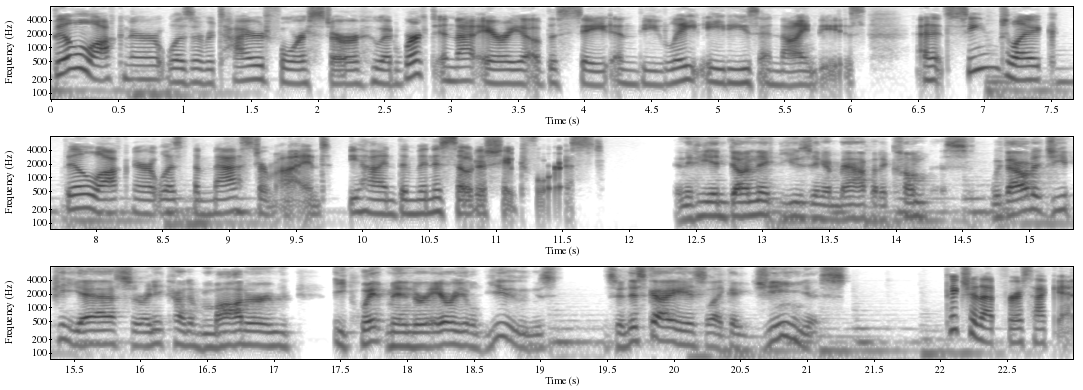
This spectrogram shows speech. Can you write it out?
Bill Lochner was a retired forester who had worked in that area of the state in the late 80s and 90s. And it seemed like Bill Lochner was the mastermind behind the Minnesota shaped forest and that he had done it using a map and a compass without a GPS or any kind of modern equipment or aerial views. So this guy is like a genius. Picture that for a second.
